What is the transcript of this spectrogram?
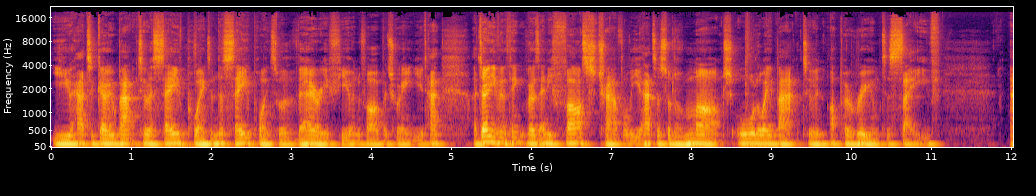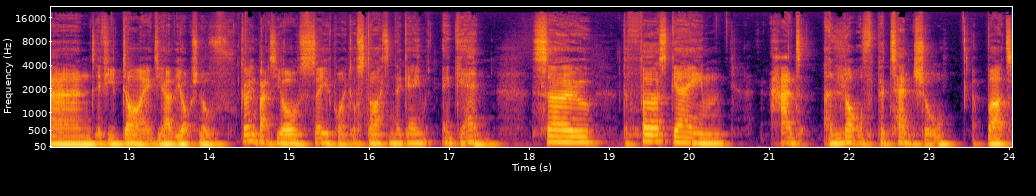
you had to go back to a save point, and the save points were very few and far between. You'd have, I don't even think there was any fast travel. You had to sort of march all the way back to an upper room to save. And if you died, you had the option of going back to your save point or starting the game again. So the first game had a lot of potential, but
